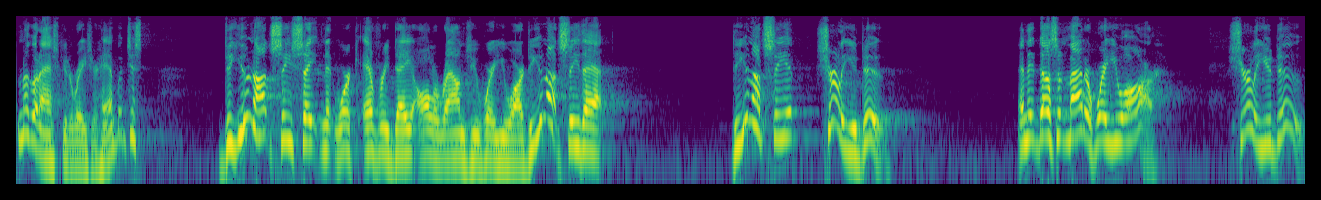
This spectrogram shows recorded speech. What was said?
I'm not going to ask you to raise your hand, but just do you not see Satan at work every day all around you where you are? Do you not see that? Do you not see it? Surely you do. And it doesn't matter where you are. Surely you do.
